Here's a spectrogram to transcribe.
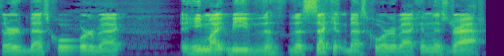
third best quarterback. He might be the the second best quarterback in this draft.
